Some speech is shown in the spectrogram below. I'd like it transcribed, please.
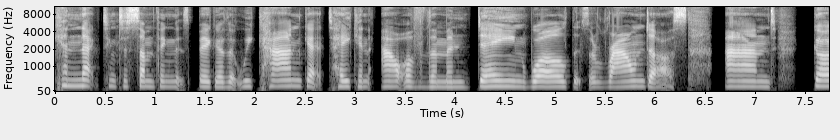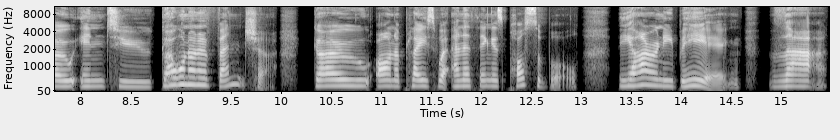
connecting to something that's bigger, that we can get taken out of the mundane world that's around us and go into, go on an adventure, go on a place where anything is possible. The irony being that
